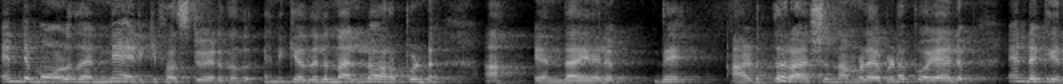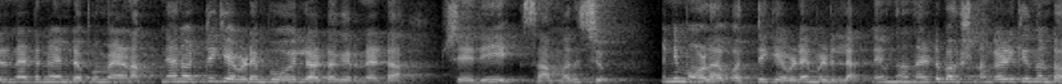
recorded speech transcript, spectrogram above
എന്റെ മോൾ തന്നെയായിരിക്കും ഫസ്റ്റ് വരുന്നത്. എനിക്കതിൽ നല്ല ഉറപ്പുണ്ട്. ആ എന്തായാലും ദേ അടുത്ത പ്രാവശ്യം നമ്മൾ എവിടെ പോയാലും എന്റെ കിരണേട്ടനും എന്റെ ഒപ്പം വേണം. ഞാൻ ഒറ്റയ്ക്ക് എവിടെയും പോയില്ല കേട്ടോ കിരണേട്ടാ ശരി സമ്മതിച്ചു. ഇനി മോളെ ഒറ്റയ്ക്ക് എവിടെയും വിടില്ല. നീ നന്നായിട്ട് ഭക്ഷണം കഴിക്കുന്നുണ്ടോ?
